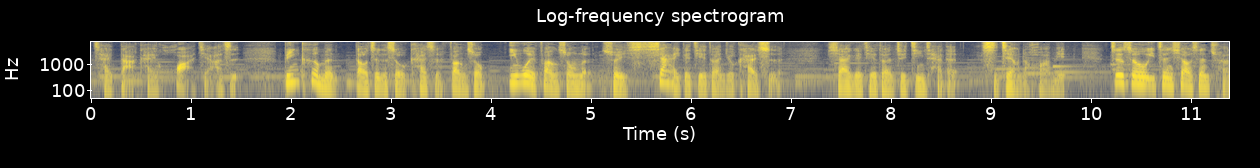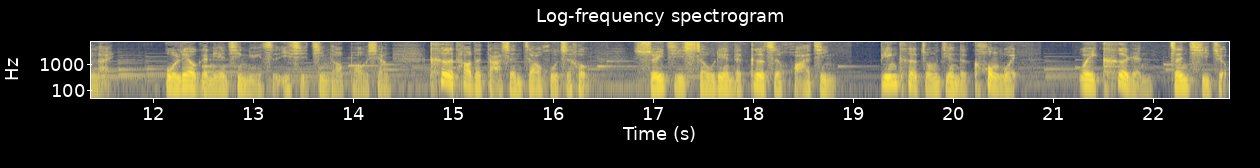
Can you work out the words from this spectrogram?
才打开话匣子。宾客们到这个时候开始放松，因为放松了，所以下一个阶段就开始了。下一个阶段最精彩的是这样的画面，这时候一阵笑声传来，五六个年轻女子一起进到包厢，客套的打声招呼之后，随即熟练的各自滑进宾客中间的空位，为客人斟起酒。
